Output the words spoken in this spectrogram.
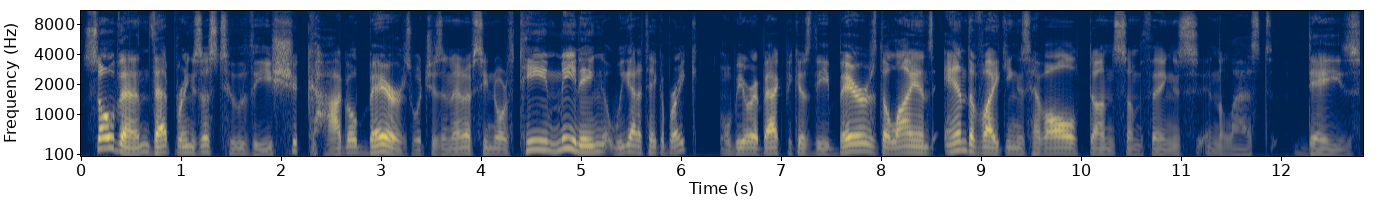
So then, that brings us to the Chicago Bears, which is an NFC North team, meaning we got to take a break. We'll be right back because the Bears, the Lions, and the Vikings have all done some things in the last days.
